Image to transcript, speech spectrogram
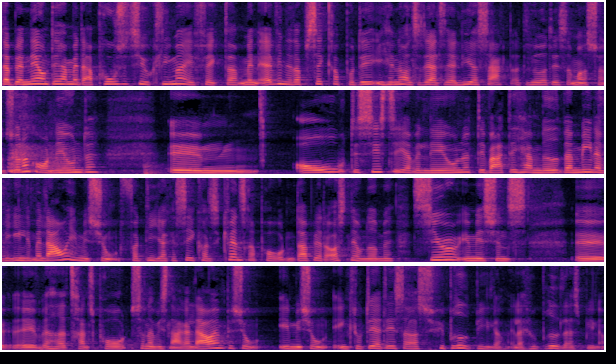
der bliver nævnt det her med, at der er positive klimaeffekter, men er vi netop sikre på det i henhold til det, altså jeg lige har sagt, og det er noget af det, som også Søren Søndergaard nævnte. Øhm, og det sidste, jeg vil nævne, det var det her med, hvad mener vi egentlig med lavemission? Fordi jeg kan se i konsekvensrapporten, der bliver der også nævnt noget med zero emissions, øh, øh hvad hedder transport. Så når vi snakker lavemission, emission, inkluderer det så også hybridbiler, eller hybridlastbiler?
